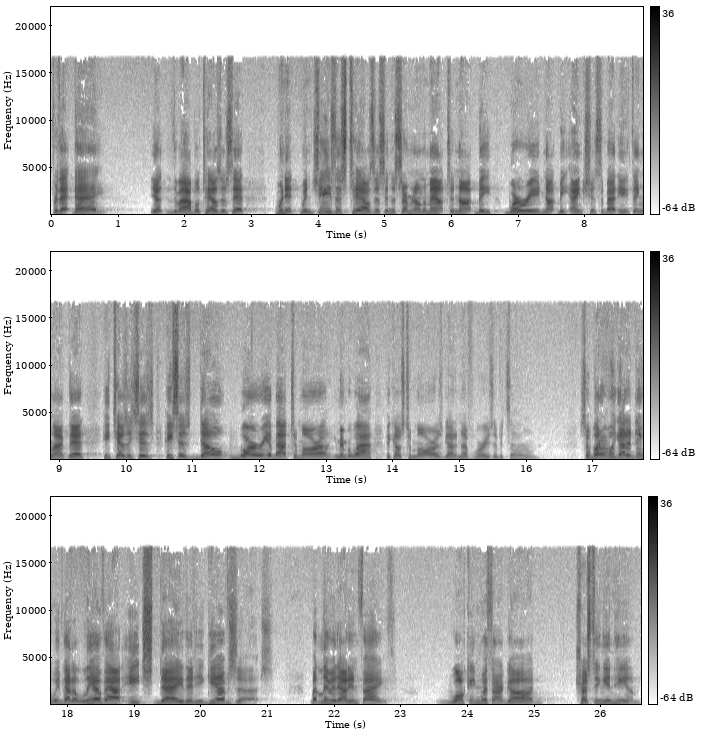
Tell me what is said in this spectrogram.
for that day. You know, the Bible tells us that when, it, when Jesus tells us in the Sermon on the Mount to not be worried, not be anxious about anything like that, he tells us, he says, he says, don't worry about tomorrow. You remember why? Because tomorrow's got enough worries of its own. So what have we got to do? We've got to live out each day that he gives us, but live it out in faith, walking with our God, trusting in him.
